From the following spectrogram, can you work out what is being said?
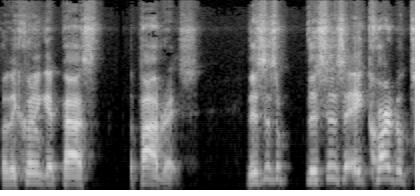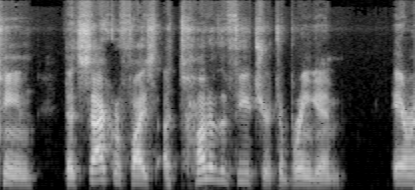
but they couldn't get past the Padres. This is a this is a Cardinal team that sacrificed a ton of the future to bring in Aaron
